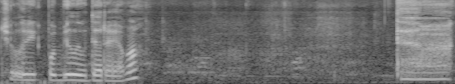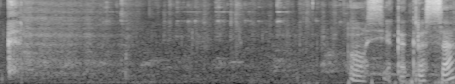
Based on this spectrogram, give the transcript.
Чоловік побілив дерева. Так. Ось яка краса.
